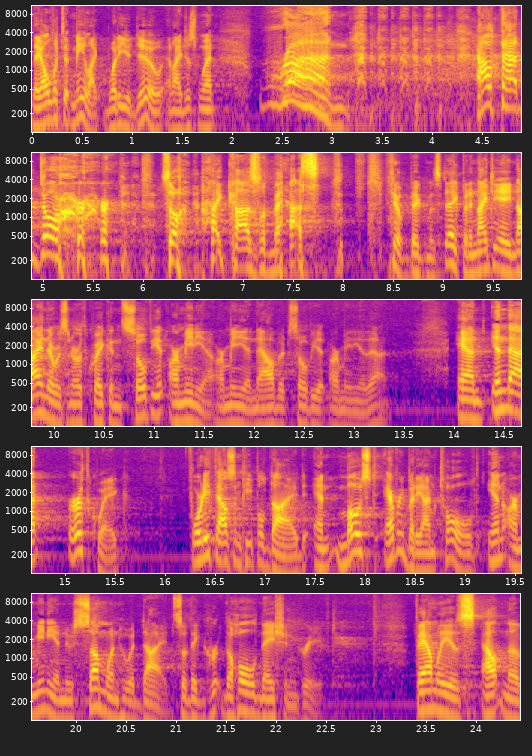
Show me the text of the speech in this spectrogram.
they all looked at me like, What do you do? And I just went, Run! Out that door. so I caused a mass, you know, big mistake. But in 1989, there was an earthquake in Soviet Armenia, Armenia now, but Soviet Armenia then. And in that earthquake, 40,000 people died, and most everybody, I'm told, in Armenia knew someone who had died. So they, the whole nation grieved. Family is out in the,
